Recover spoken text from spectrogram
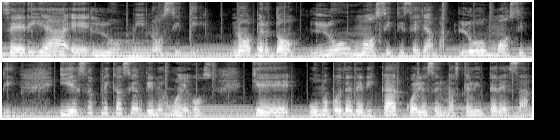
sería eh, Luminosity. No, perdón, Lumosity se llama, Lumosity. Y esa aplicación tiene juegos que uno puede dedicar cuál es el más que le interesa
